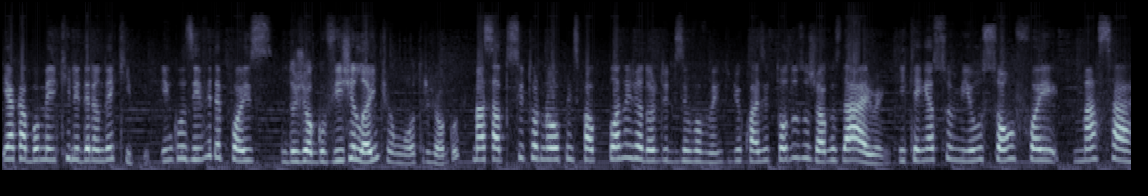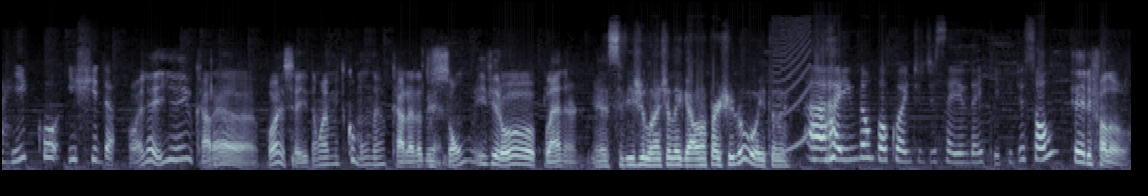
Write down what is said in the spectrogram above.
e acabou meio que liderando a equipe. Inclusive, depois do jogo Vigilante, um outro jogo, Masato se tornou o principal planejador de desenvolvimento de quase todos os jogos da Iron. E quem assumiu o som foi Masahiko Ishida. Olha aí, hein, o cara. Pô, isso aí não é muito comum, né? O cara era do som e virou planner. Esse vigilante é legal a partir do 8, né? Ainda um pouco antes de sair da equipe de som, Ele falou.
